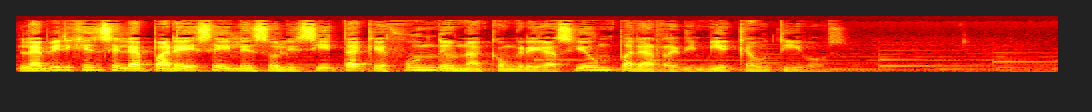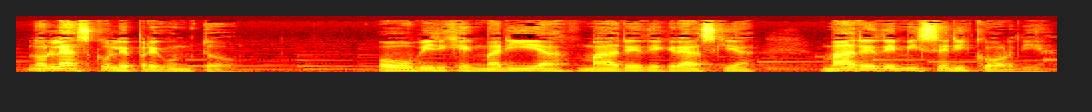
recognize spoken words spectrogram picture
la Virgen se le aparece y le solicita que funde una congregación para redimir cautivos. Nolasco le preguntó, Oh Virgen María, Madre de Gracia, Madre de Misericordia,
